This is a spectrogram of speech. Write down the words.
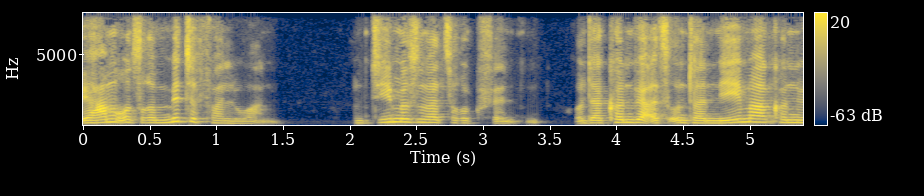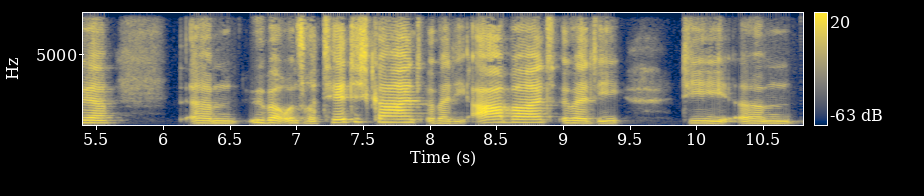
wir haben unsere Mitte verloren und die müssen wir zurückfinden. Und da können wir als Unternehmer, können wir ähm, über unsere Tätigkeit, über die Arbeit, über die, die ähm,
